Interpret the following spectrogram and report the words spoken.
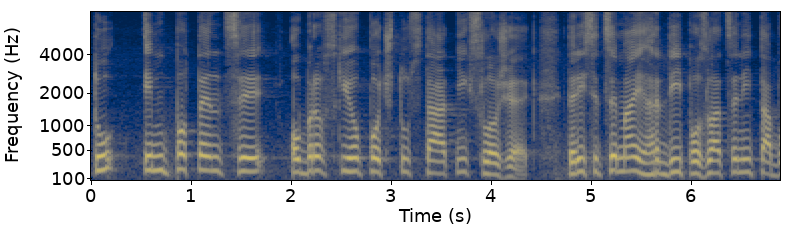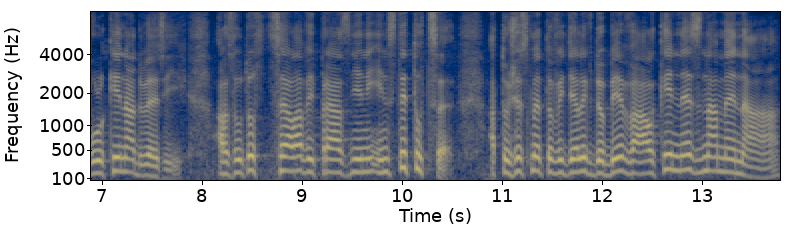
tu impotenci obrovského počtu státních složek, který sice mají hrdý pozlacený tabulky na dveřích, ale jsou to zcela vyprázdněné instituce. A to, že jsme to viděli v době války, neznamená,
